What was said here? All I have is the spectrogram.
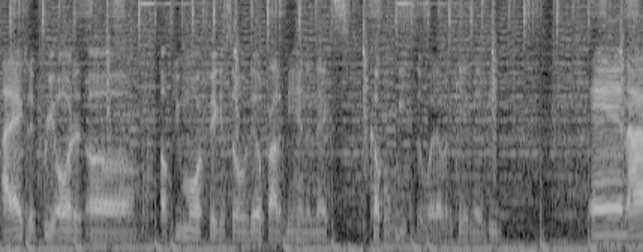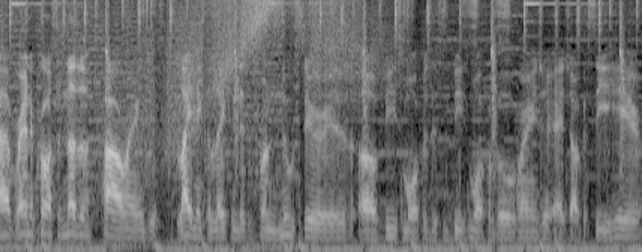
I actually pre-ordered uh, a few more figures so they'll probably be in the next couple weeks or whatever the case may be and I ran across another Power Rangers Lightning Collection. This is from the new series of Beast Morphers. This is Beast Morpher Gold Ranger, as y'all can see here.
